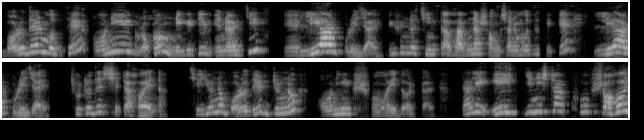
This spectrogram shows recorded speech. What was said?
বড়দের মধ্যে অনেক রকম নেগেটিভ এনার্জি লেয়ার পড়ে যায়। বিভিন্ন চিন্তা ভাবনা সংসারের মধ্যে থেকে লেয়ার পড়ে যায়। ছোটদের সেটা হয় না। সেই জন্য বড়দের জন্য অনেক সময় দরকার। তাহলে এই জিনিসটা খুব সহজ।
